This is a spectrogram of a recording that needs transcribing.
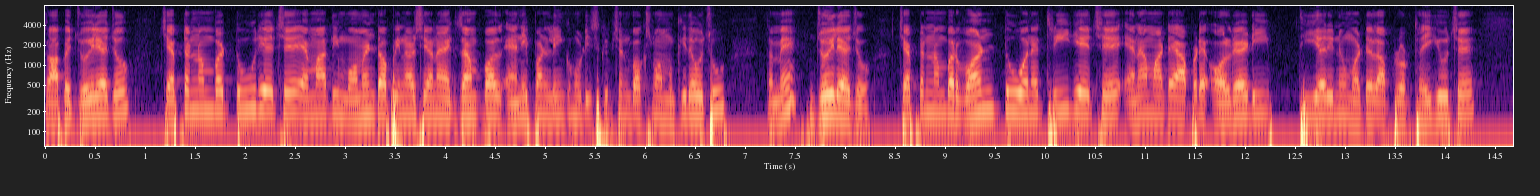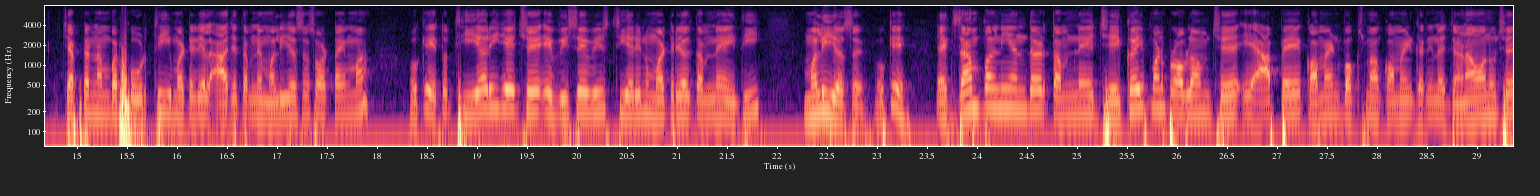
તો આપણે જોઈ લેજો. ચેપ્ટર નંબર ટુ જે છે, એમાંથી મોમેન્ટ ઓફ ઇનર્શિયાના એક્ઝામ્પલ એની પણ લિંક હું ડિસ્ક્રિપ્શન બોક્સમાં મૂકી દઉં છું. તમે જોઈ લેજો. ચેપ્ટર નંબર વન ટુ અને થ્રી જે છે, એના માટે આપણે ઓલરેડી થિયરીનું મટીરિયલ અપલોડ થઈ ગયું છે. ચેપ્ટર નંબર ફોરથી મટીરિયલ આજે તમને મળી જશે શોર્ટ ટાઈમમાં ઓકે તો થિયરી જે છે, એ વીસે વીસ થિયરીનું મટીરિયલ તમને અહીંથી મળી જશે. ઓકે એક્ઝામ્પલની અંદર તમને જે કંઈ પણ પ્રોબ્લેમ છે, એ આપે કોમેન્ટ બોક્સમાં કોમેન્ટ કરીને જણાવવાનું છે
